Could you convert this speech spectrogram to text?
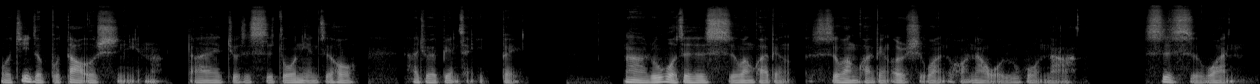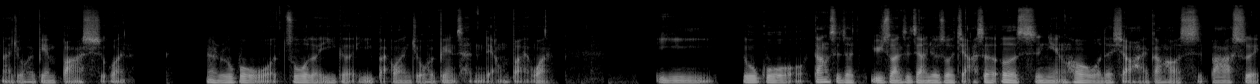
我记得不到二十年了，大概就是十多年之后，它就会变成一倍。那如果这是十万块变十万块变二十万的话，那我如果拿四十万，那就会变八十万。那如果我做了一个一百万，就会变成两百万。以如果当时的预算是这样，就是说，假设二十年后我的小孩刚好十八岁，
